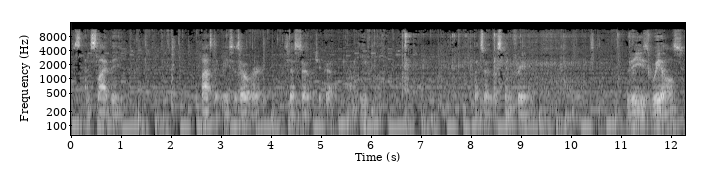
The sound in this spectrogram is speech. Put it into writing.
And slide the plastic pieces over just so that you've got kind of even. But so they spin freely. These wheels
